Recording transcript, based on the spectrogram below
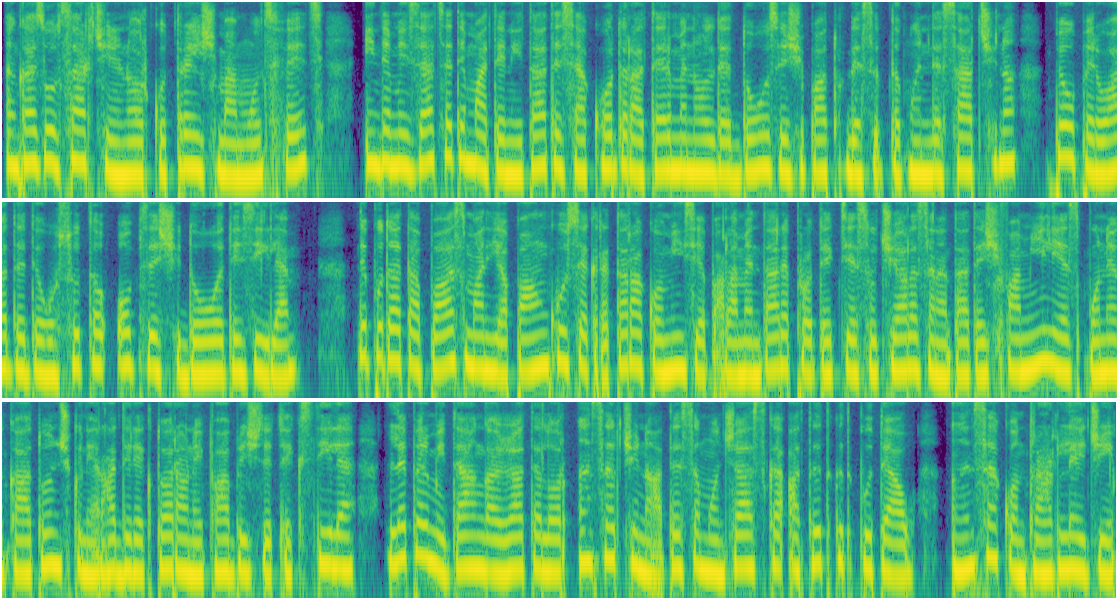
În cazul sarcinilor cu 3 și mai mulți feți, indemnizația de maternitate se acordă la termenul de 24 de săptămâni de sarcină pe o perioadă de 182 de zile. Deputata PAS, Maria Pancu, secretara Comisiei Parlamentare Protecție Socială, Sănătate și Familie, spune că atunci când era directoarea unei fabrici de textile, le permitea angajatelor însărcinate să muncească atât cât puteau, însă contrar legii.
